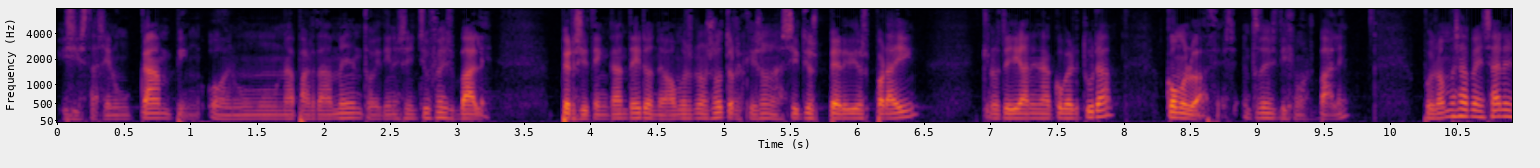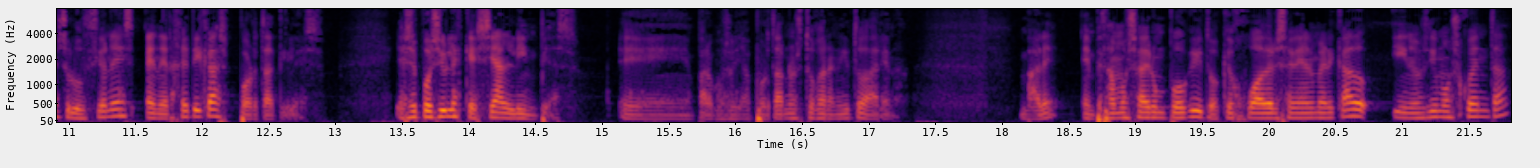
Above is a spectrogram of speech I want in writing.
Y si estás en un camping o en un apartamento y tienes enchufes, vale. Pero si te encanta ir donde vamos nosotros, que son a sitios perdidos por ahí, que no te llegan en la cobertura, ¿cómo lo haces? Entonces dijimos, vale, pues vamos a pensar en soluciones energéticas portátiles. Y a ser posible que sean limpias, eh, para pues, aportar nuestro granito de arena. ¿Vale? Empezamos a ver un poquito qué jugadores había en el mercado y nos dimos cuenta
